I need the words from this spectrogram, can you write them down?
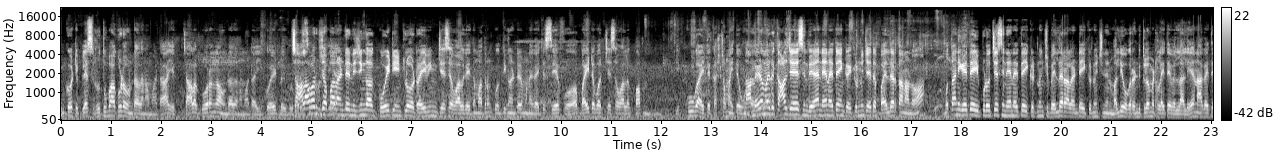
ఇంకోటి ప్లస్ ఋతుబా కూడా ఉంటదన్నమాట. చాలా ఘోరంగా ఉండదన్నమాట ఈ కోయిట్లో ఇప్పుడు చాలా వరకు చెప్పాలంటే నిజంగా కోయిట్ ఇంట్లో డ్రైవింగ్ చేసే వాళ్ళకైతే మాత్రం కొద్దిగా అంటే మనకైతే సేఫ్. బయట వర్క్ చేసే వాళ్ళకి పాపం ఎక్కువగా అయితే కష్టం అయితే నా మేడం అయితే కాల్ చేసింది నేనైతే ఇంకా ఇక్కడ నుంచి అయితే బయలుదేరుతాను మొత్తానికి అయితే ఇప్పుడు వచ్చేసి నేనైతే ఇక్కడ నుంచి బయలుదేరాలంటే ఇక్కడ నుంచి నేను మళ్ళీ ఒక రెండు కిలోమీటర్లు అయితే వెళ్ళాలి. నాకైతే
